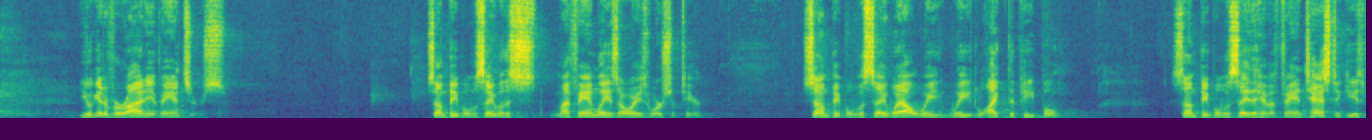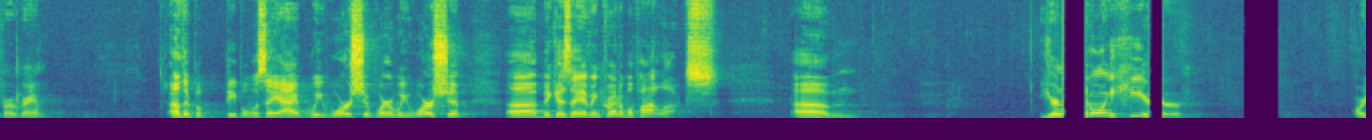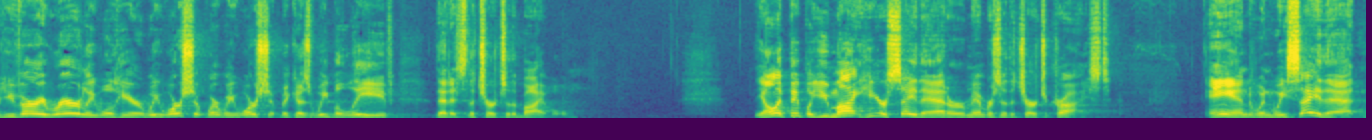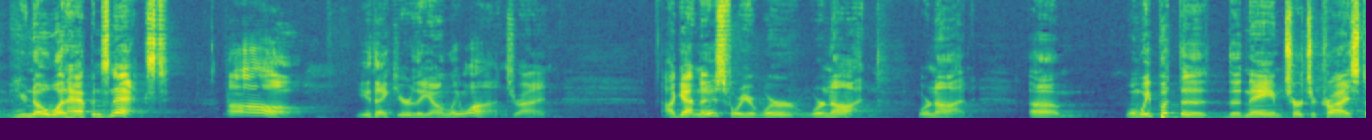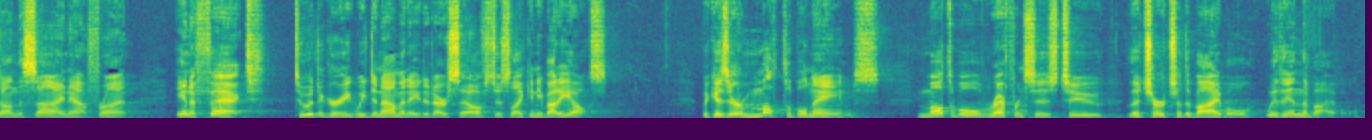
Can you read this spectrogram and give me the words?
You'll get a variety of answers. Some people will say, well, this, my family has always worshiped here. Some people will say, well, we, we like the people. Some people will say they have a fantastic youth program. Other people will say, we worship where we worship uh, because they have incredible potlucks. Um, you're not going to hear, or you very rarely will hear, we worship where we worship because we believe that it's the church of the Bible. The only people you might hear say that are members of the Church of Christ. And when we say that, you know what happens next. Oh, you think you're the only ones, right? I got news for you. We're, we're not. We're not. Um, when we put the, the name Church of Christ on the sign out front, in effect, to a degree, we denominated ourselves just like anybody else. Because there are multiple names, multiple references to the church of the Bible within the Bible.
